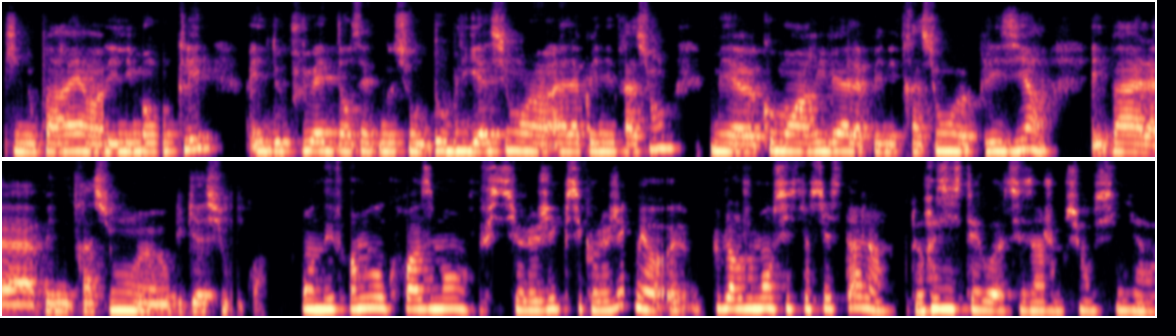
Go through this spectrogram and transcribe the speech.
qui nous paraît l'élément clé et de plus être dans cette notion d'obligation à la pénétration, mais comment arriver à la pénétration plaisir et pas à la pénétration obligation quoi on est vraiment au croisement physiologique, psychologique, mais euh, plus largement aussi sociétal, de résister à ces injonctions aussi. Euh.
